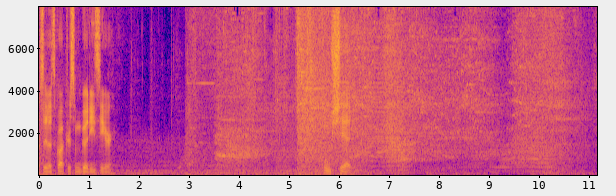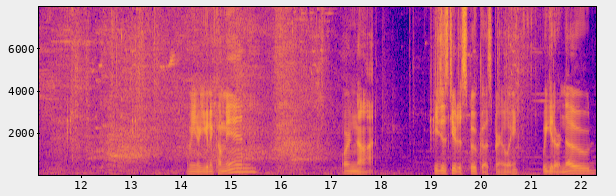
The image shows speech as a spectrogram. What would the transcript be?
See, let's go after some goodies here. Oh, shit. Mean, are you gonna come in? Or not? He's just here to spook us, apparently. We get our node.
